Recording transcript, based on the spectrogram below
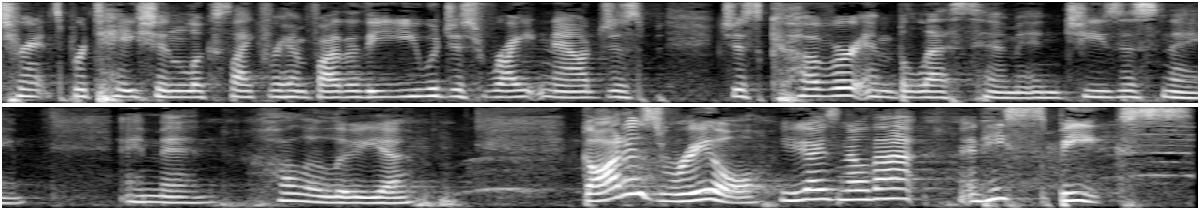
transportation looks like for him, Father, that you would just right now just, just cover and bless him in Jesus' name. Amen. Hallelujah. God is real. You guys know that? And he speaks.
